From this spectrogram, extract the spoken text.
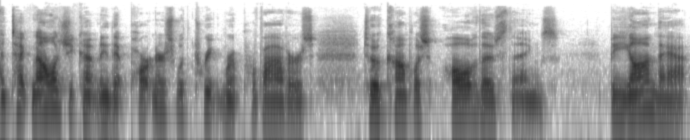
a technology company that partners with treatment providers to accomplish all of those things. Beyond that,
